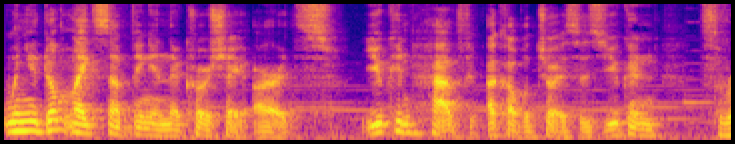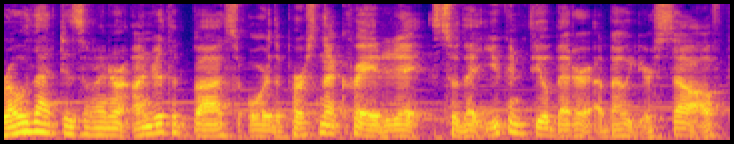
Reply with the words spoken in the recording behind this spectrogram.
when you don't like something in the crochet arts, you can have a couple choices. You can throw that designer under the bus or the person that created it so that you can feel better about yourself.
